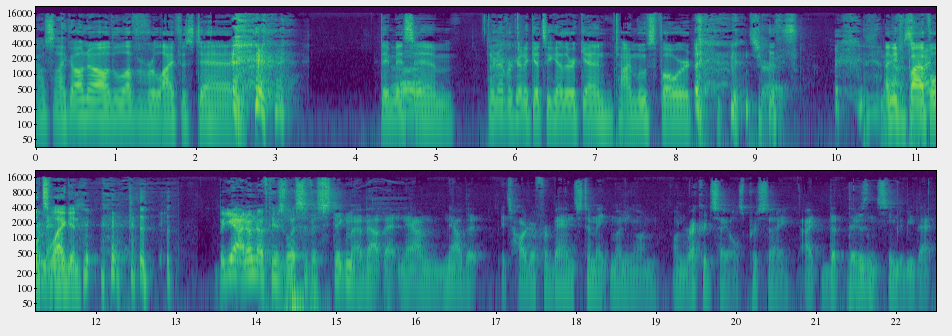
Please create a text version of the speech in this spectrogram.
I was like, oh no, the love of her life is dead. They miss him. They're never gonna get together again. Time moves forward. That's right. I need to buy a Spider-Man. Volkswagen. But yeah, I don't know if there's less of a stigma about that now. Now that it's harder for bands to make money on on record sales per se, I that there doesn't seem to be that.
